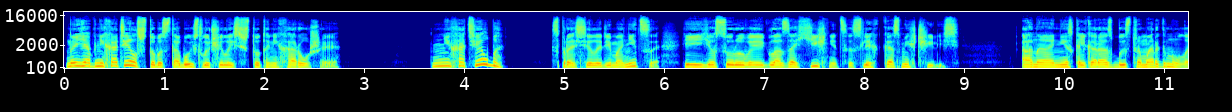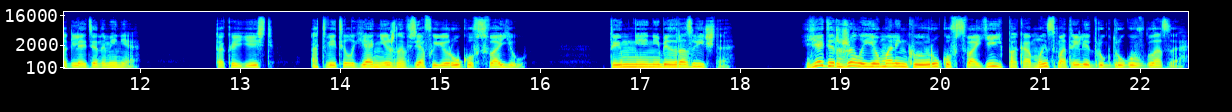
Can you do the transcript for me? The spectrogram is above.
но я бы не хотел, чтобы с тобой случилось что-то нехорошее. «Не хотел бы?» — спросила демоница, и ее суровые глаза хищницы слегка смягчились. Она несколько раз быстро моргнула, глядя на меня. «Так и есть», — ответил я, нежно взяв ее руку в свою. «Ты мне не безразлична». Я держал ее маленькую руку в своей, пока мы смотрели друг другу в глаза.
